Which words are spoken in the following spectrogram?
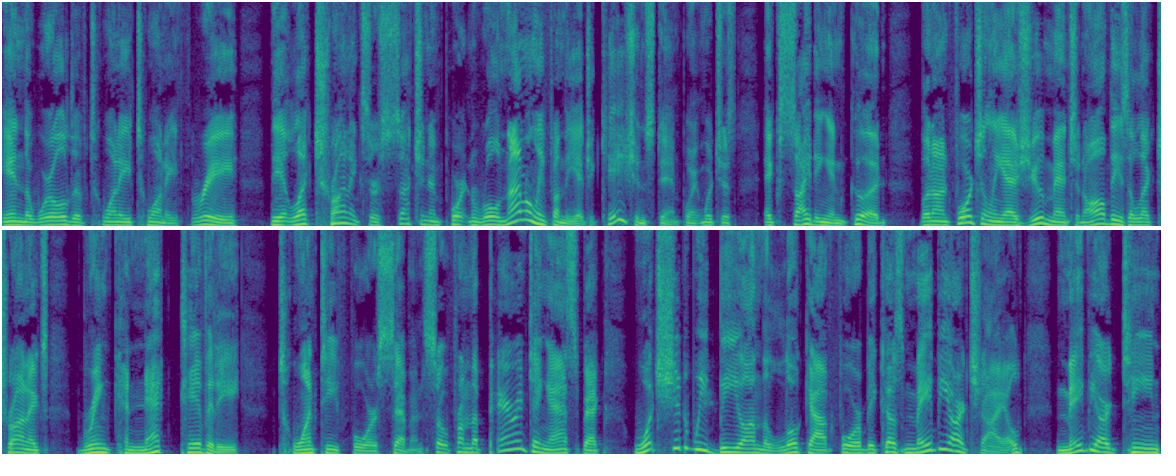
in the world of 2023 the electronics are such an important role, not only from the education standpoint, which is exciting and good, but unfortunately, as you mentioned, all these electronics bring connectivity 24 7. So, from the parenting aspect, what should we be on the lookout for? Because maybe our child, maybe our teen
